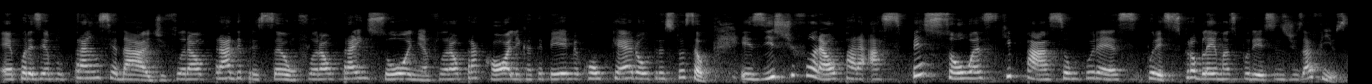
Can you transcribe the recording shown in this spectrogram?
é, por exemplo, para ansiedade, floral para depressão, floral para insônia, floral para cólica, TPM, qualquer outra situação. Existe floral para as pessoas que passam por, esse, por esses problemas, por esses desafios.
